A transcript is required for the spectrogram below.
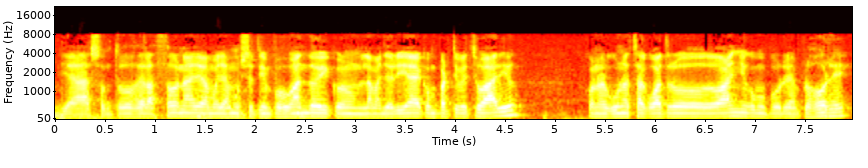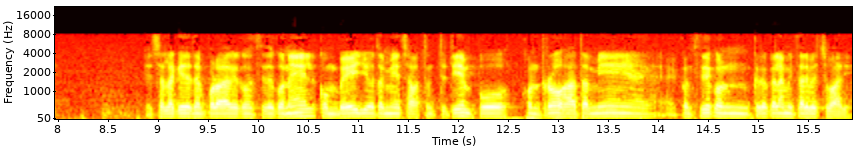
Ya son todos de la zona, llevamos ya mucho tiempo jugando y con la mayoría he compartido vestuario, con algunos hasta cuatro años, como por ejemplo Jorge. Esta es la quinta temporada que coincido con él, con Bello también está bastante tiempo, con Roja también, he coincidido con creo que la mitad del vestuario.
